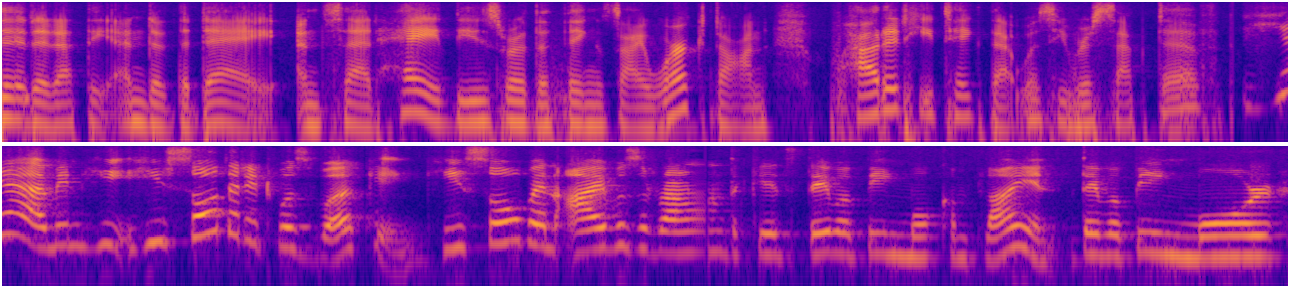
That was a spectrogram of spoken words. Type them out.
did it at the end of the day and said, Hey, these were the things I worked on. How did he take that? Was he receptive? Yeah, I mean, he, he saw that it was working. He saw when I was around the kids, they were being more compliant, they were being more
